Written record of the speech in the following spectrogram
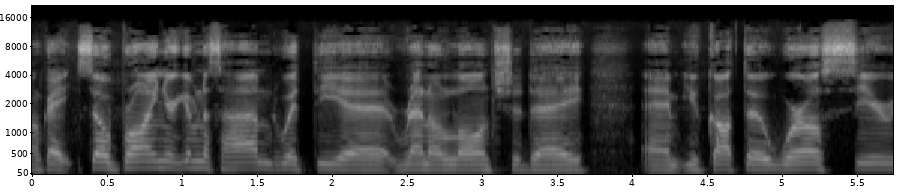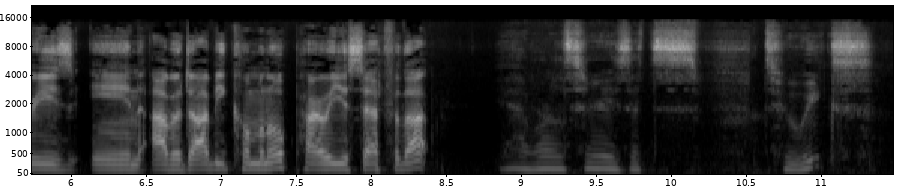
Okay, so Bryan, you're giving us a hand with the uh, Renault launch today. Um, you've got the World Series in Abu Dhabi coming up. How are you set for that? Yeah, World Series. It's two weeks.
